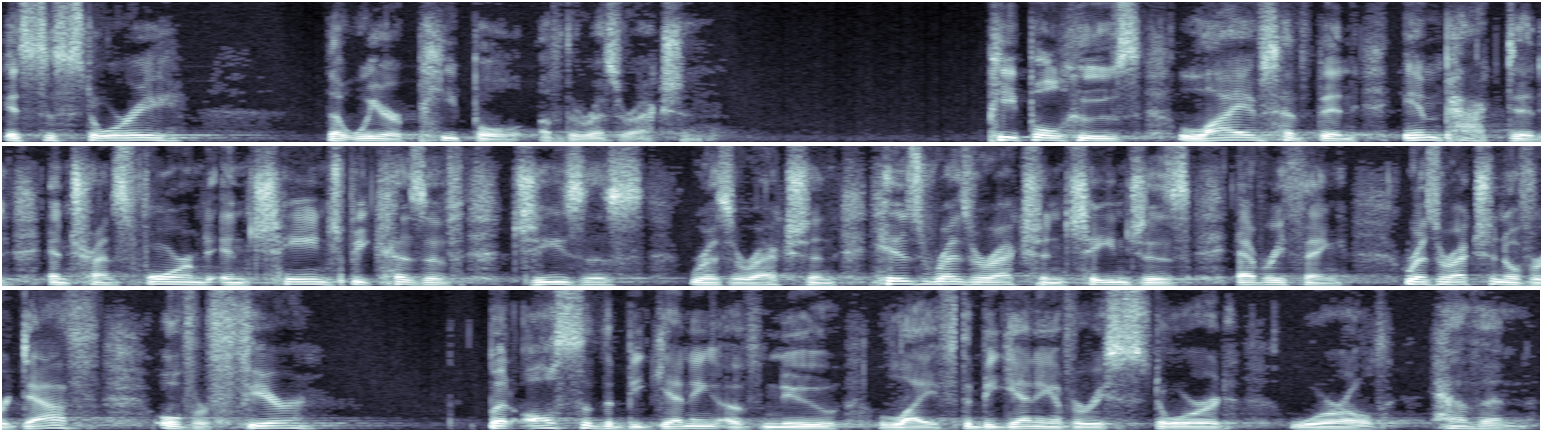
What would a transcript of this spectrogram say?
It's the story that we are people of the resurrection. People whose lives have been impacted and transformed and changed because of Jesus' resurrection. His resurrection changes everything resurrection over death, over fear, but also the beginning of new life, the beginning of a restored world, heaven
